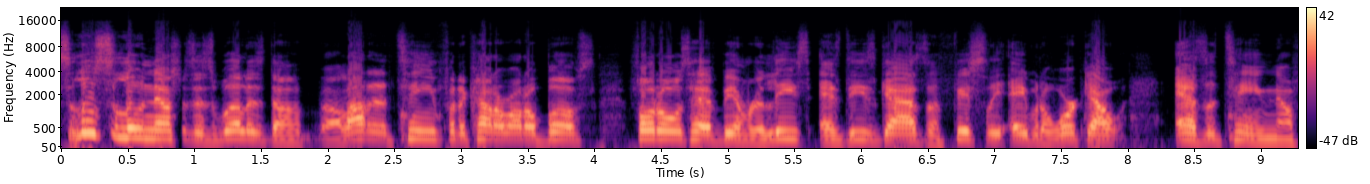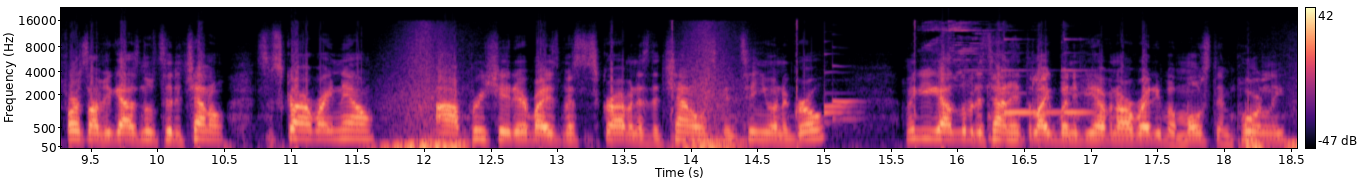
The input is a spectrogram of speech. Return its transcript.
Salute, salute announcers as well as the a lot of the team for the Colorado Buffs. Photos have been released as these guys are officially able to work out as a team. Now, first off, if you guys new to the channel, subscribe right now. I appreciate everybody's been subscribing as the channel is continuing to grow. I'm gonna give you guys a little bit of time to hit the like button if you haven't already, but most importantly,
